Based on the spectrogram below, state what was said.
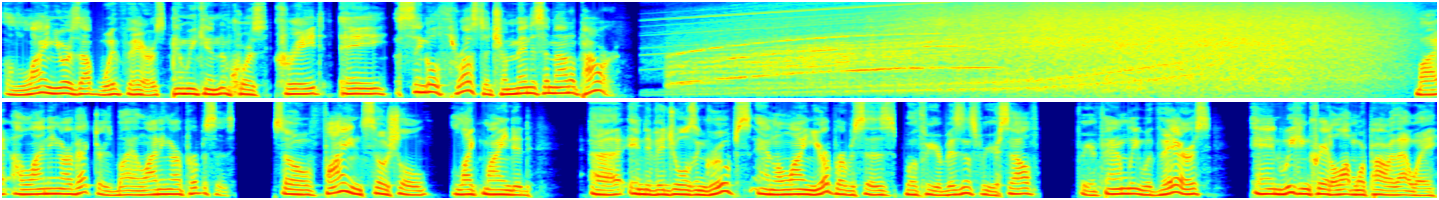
align yours up with theirs? And we can, of course, create a, a single thrust, a tremendous amount of power. By aligning our vectors, by aligning our purposes. So find social, like minded uh, individuals and groups and align your purposes, both for your business, for yourself, for your family, with theirs. And we can create a lot more power that way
